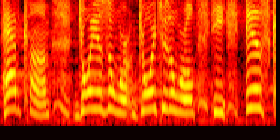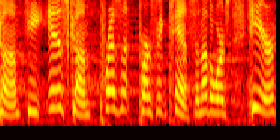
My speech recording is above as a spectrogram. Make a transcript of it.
have come, joy is the world, joy to the world. He is come, he is come, present perfect tense. In other words, here,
